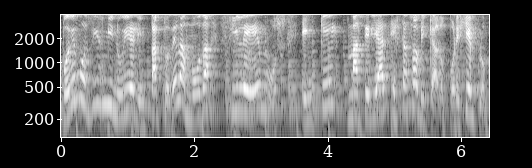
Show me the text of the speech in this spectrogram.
podemos disminuir el impacto de la moda si leemos en qué material está fabricado. Por ejemplo,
